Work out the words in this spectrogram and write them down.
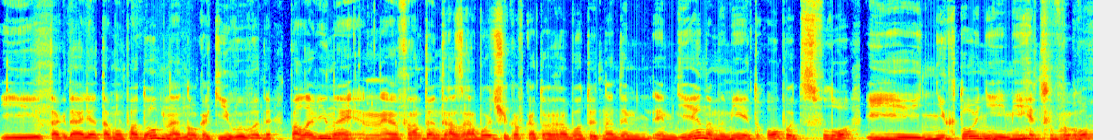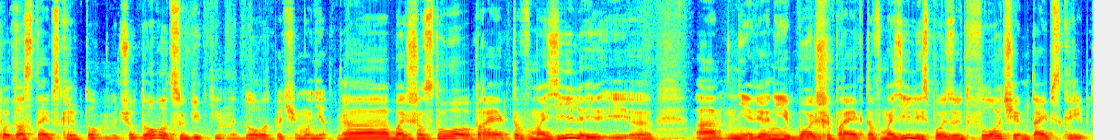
и так далее, тому подобное, но какие выводы? Половина э, фронтенд разработчиков, которые работают над MDN, имеет опыт с Flow, и никто не имеет в- опыта с TypeScript. Ну что, довод субъективный? Довод, почему нет? А, большинство проектов в Mozilla, э, а, не, вернее, больше проектов Mozilla используют Flow, чем TypeScript.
